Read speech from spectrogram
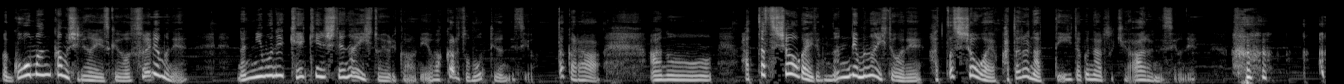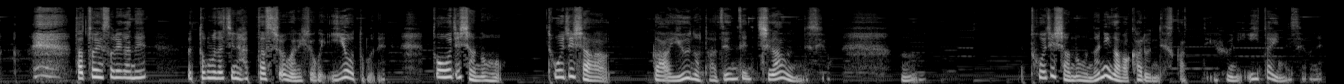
まあ、傲慢かもしれないですけど、それでもね、何にもね、経験してない人よりかはね、わかると思ってるんですよ。だから、あのー、発達障害でも何でもない人がね、発達障害を語るなって言いたくなる時があるんですよね。たとえそれがね、友達に発達障害の人がいようともね、当事者の、当事者が言うのとは全然違うんですよ。うん。当事者の何がわかるんですかっていうふうに言いたいんですよね。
